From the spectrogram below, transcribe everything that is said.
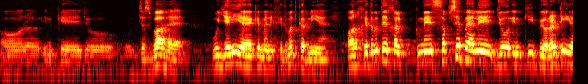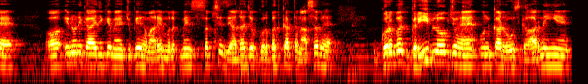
और इनके जो जज्बा है, वो यही है कि मैंने खिदमत करनी है। और ख़िदमत खल्क में सबसे पहले जो इनकी प्योरिटी है और इन्होंने कहा जी कि मैं चूँकि हमारे मुल्क में सबसे ज़्यादा जो गुर्बत का तनासब है, गुरबत गरीब लोग जो हैं, उनका रोज़गार नहीं है।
